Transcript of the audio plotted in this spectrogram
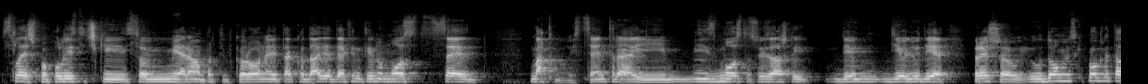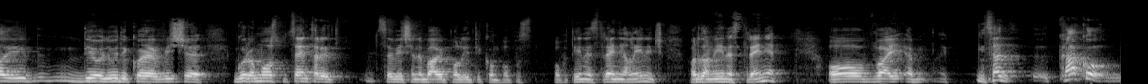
slash populistički s ovim mjerama protiv korone i tako dalje, definitivno Most se maknuo iz centra i iz Mosta su izašli, dio, dio ljudi je prešao u domovinski pokret, ali dio ljudi koji je više guro Most u centar se više ne bavi politikom poput, poput Ine Strenja Linić, pardon, Ine Strenje. Ovaj, sad, kako,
